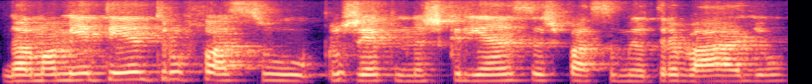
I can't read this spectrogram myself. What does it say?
normalmente entro, faço o projeto nas crianças, faço o meu trabalho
